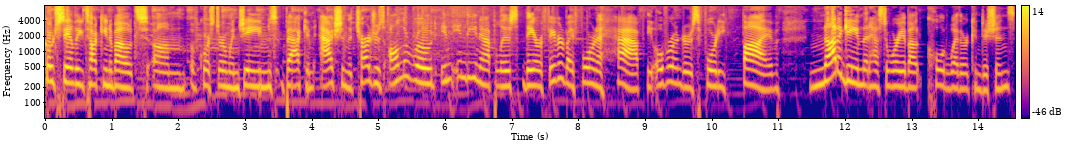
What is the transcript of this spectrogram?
Coach Staley talking about, um, of course, Derwin James back in action. The Chargers on the road in Indianapolis. They are favored by four and a half. The over under is 45. Not a game that has to worry about cold weather conditions.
